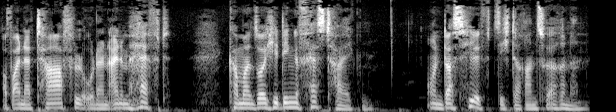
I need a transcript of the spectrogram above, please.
Auf einer Tafel oder in einem Heft kann man solche Dinge festhalten, und das hilft, sich daran zu erinnern.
